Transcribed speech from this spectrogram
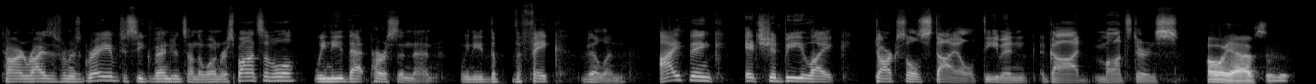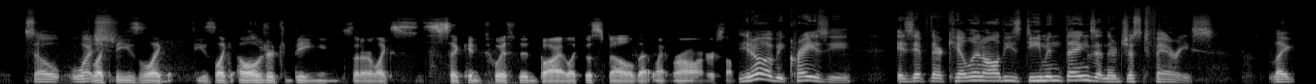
Tarn rises from his grave to seek vengeance on the one responsible. We need that person then. We need the, the fake villain. I think it should be like Dark Souls style demon, god, monsters. Oh yeah, absolutely. So what? Like sh- these like these like eldritch beings that are like s- sick and twisted by like the spell that went wrong or something. you know, what would be crazy is if they're killing all these demon things and they're just fairies. Like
